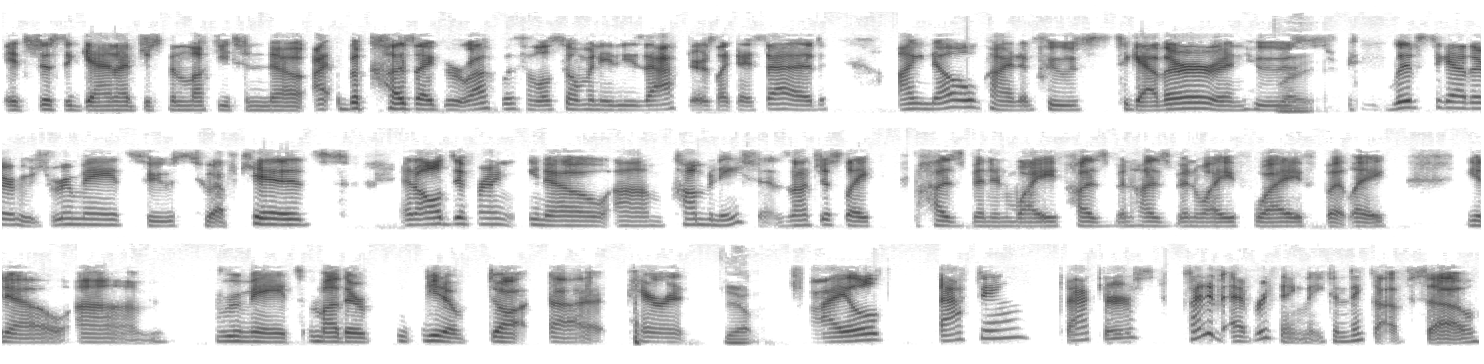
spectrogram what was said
It's just again, I've just been lucky to know I, because I grew up with so many of these actors. Like I said, I know kind of who's together and who's right. who lives together, who's roommates, who's who have kids and all different, you know, um, combinations, not just like husband and wife, husband, husband, wife, wife, but like, you know, um, roommates, mother, you know, da- uh, parent, yep. child acting actors, kind of everything that you can think of. So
